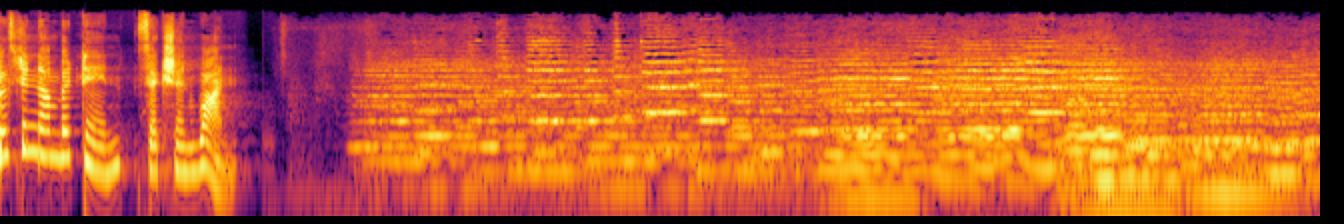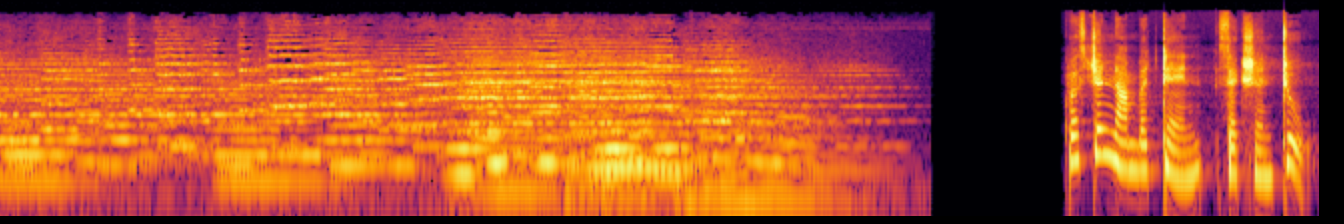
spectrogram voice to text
Question number 10, section 1. Question number 10, section 2.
